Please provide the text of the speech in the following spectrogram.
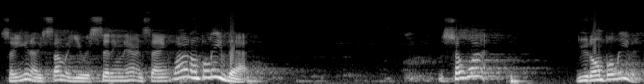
So, you know, some of you are sitting there and saying, Well, I don't believe that. So what? You don't believe it.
